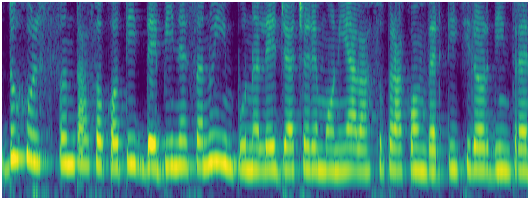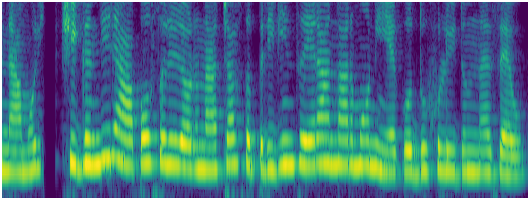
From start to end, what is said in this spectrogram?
Duhul Sfânt a socotit de bine să nu impună legea ceremonială asupra convertiților dintre neamuri și gândirea apostolilor în această privință era în armonie cu Duhul lui Dumnezeu.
